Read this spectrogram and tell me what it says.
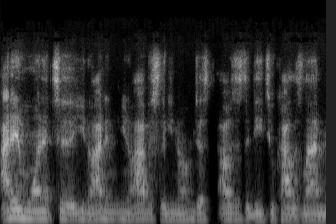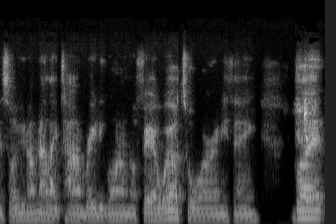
I didn't want it to, you know, I didn't, you know, obviously, you know, I'm just, I was just a D2 college lineman. So, you know, I'm not like Tom Brady going on a farewell tour or anything. But,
